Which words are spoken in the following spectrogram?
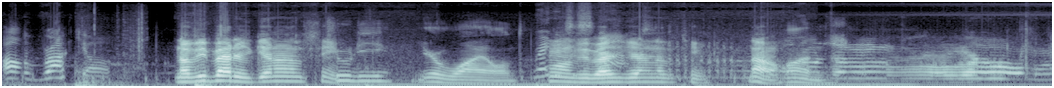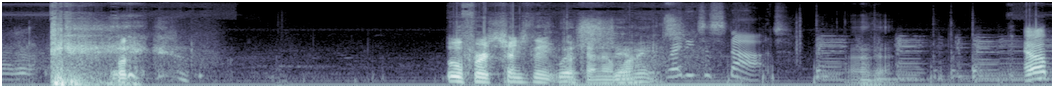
I'll rock y'all. No, V batteries, get on another team. Trudy, you're wild. Come on, V batteries, get on another team. No. One. Ooh, first change team. Switch, Okay, never mind. Jeremy. Ready to start. Okay. Yep.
